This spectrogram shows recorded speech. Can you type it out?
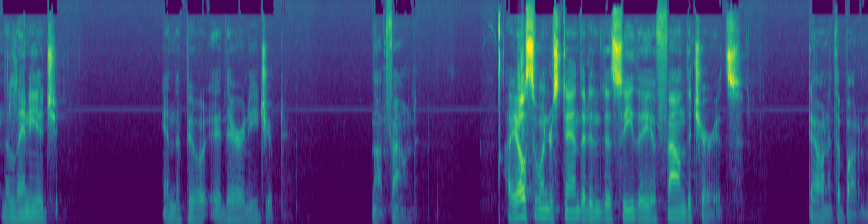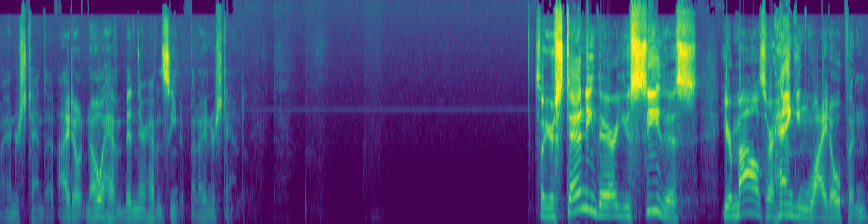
in the lineage in the, there in Egypt, not found. I also understand that in the sea they have found the chariots down at the bottom. I understand that. I don't know. I haven't been there, haven't seen it, but I understand. So you're standing there, you see this, your mouths are hanging wide open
